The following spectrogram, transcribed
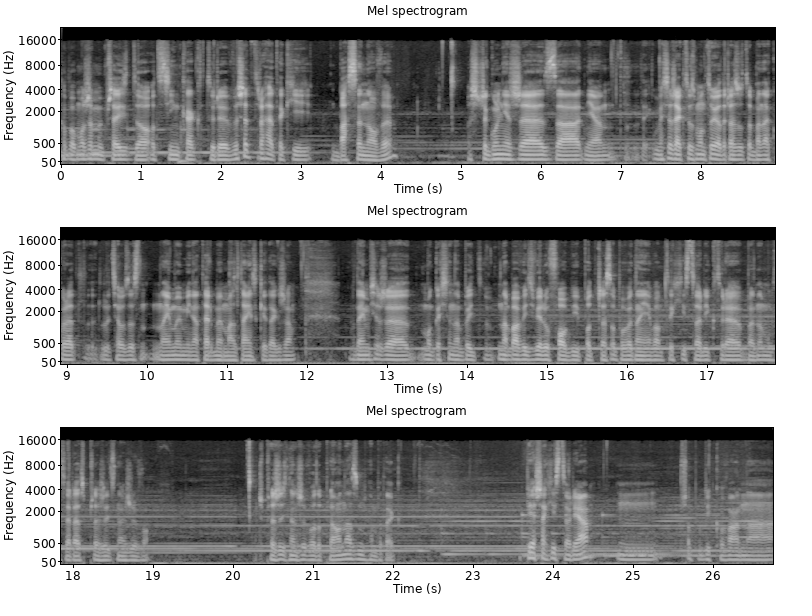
Chyba możemy przejść do odcinka, który wyszedł trochę taki basenowy. Szczególnie, że za, nie wiem, myślę, że jak to zmontuję od razu, to będę akurat leciał ze znajomymi na termy maltańskie, także wydaje mi się, że mogę się nabawić, nabawić wielu fobii podczas opowiadania wam tych historii, które będę mógł zaraz przeżyć na żywo. Czy przeżyć na żywo to pleonazm? Chyba tak. Pierwsza historia, mm, opublikowana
